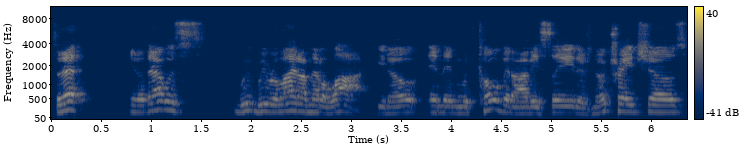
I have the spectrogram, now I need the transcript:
so that, you know, that was we, we relied on that a lot, you know. And then with COVID, obviously, there's no trade shows.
